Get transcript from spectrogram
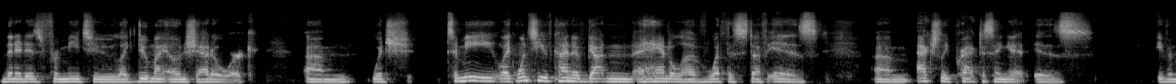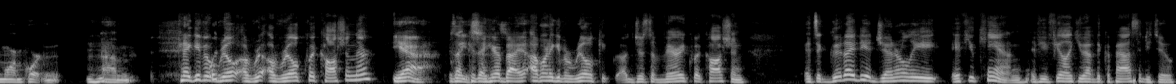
than it is for me to like do my own shadow work um, which to me like once you've kind of gotten a handle of what this stuff is um, actually practicing it is even more important mm-hmm. um, can I give a real a, a real quick caution there? Yeah, because I, I, hear, but I, I want to give a real just a very quick caution. It's a good idea generally, if you can, if you feel like you have the capacity to,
